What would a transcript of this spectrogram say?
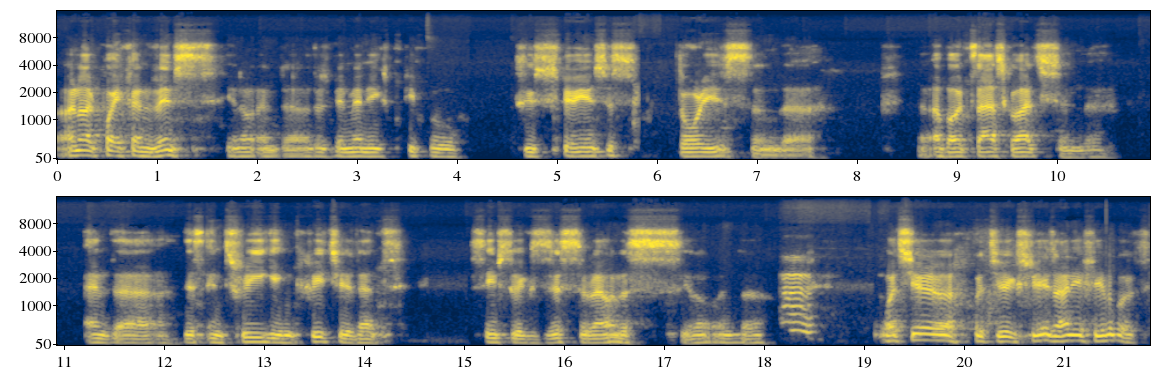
are not quite convinced, you know. And uh, there's been many people experiences, stories, and uh, about Sasquatch and uh, and uh, this intriguing creature that seems to exist around us, you know. And mm. what's your what's your experience? How do you feel about it?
